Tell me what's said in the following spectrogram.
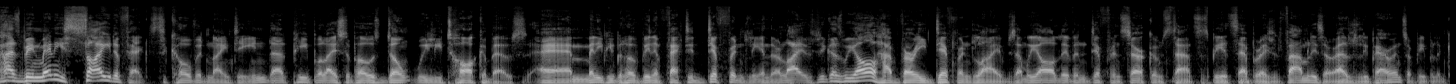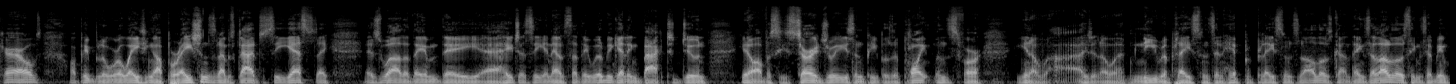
has been many side effects to COVID nineteen that people, I suppose, don't really talk about. Um, many people have been affected differently in their lives because we all have very different lives and we all live in different circumstances, be it separated families or elderly parents or people in care homes or people who are awaiting operations. And I was glad to see yesterday as well that they, they uh, HSE announced that they will be getting back to doing, you know, obviously surgeries and people's appointments for, you know, I don't know, knee replacements and hip replacements and all those kind of things. A lot of those things have been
